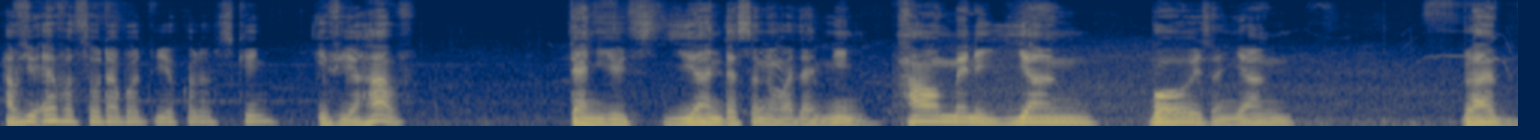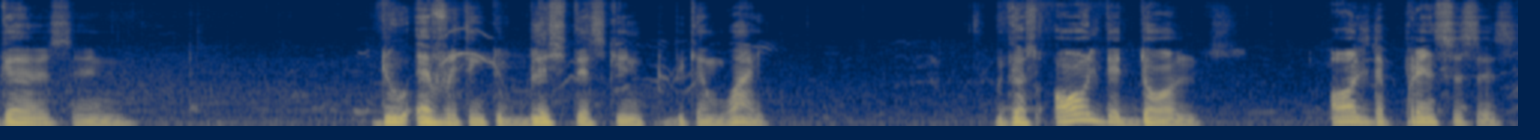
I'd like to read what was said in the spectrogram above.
Have you ever thought about your color of skin? If you have, then you, you understand what I mean. How many young boys and young black girls and do everything to bleach their skin to become white? Because all the dolls, all the princesses,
